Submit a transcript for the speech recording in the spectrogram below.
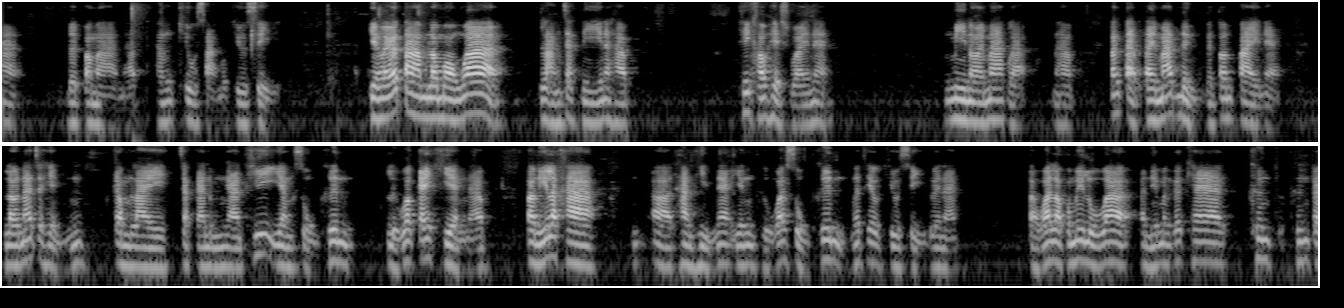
3,500โดยประมาณนะครับ ทั้ง Q3 กับ Q4 อย่างไรก็ตามเรามองว่าหลังจากนี้นะครับ ที่เขา hedge ไว้เนี่ยมีน้อยมากแล้วนะครับ ตั้งแต่ไตรมาสหนึ่งเป็นต้นไปเนี่ย เราน่าจะเห็นกำไรจากการดำเนินงานที่ยังสูงขึ้น หรือว่าใกล้เคียงนะครับ ตอนนี้ราคาถ่านหินเนี่ยยังถือว่าสูงขึ้นเมื่อเทียบ Q4 ด้วยนะ แต่ว่าเราก็ไม่รู้ว่าอันนี้มันก็แค่ครึ่งครึ่งไตร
